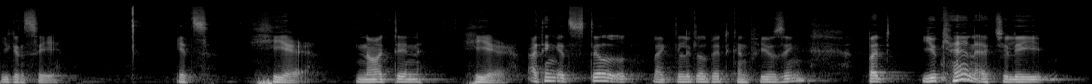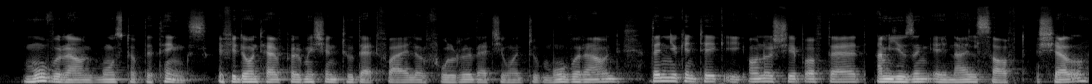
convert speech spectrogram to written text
you can see it's here, not in here. I think it's still like a little bit confusing, but you can actually move around most of the things. If you don't have permission to that file or folder that you want to move around, then you can take ownership of that. I'm using a Nilesoft shell,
